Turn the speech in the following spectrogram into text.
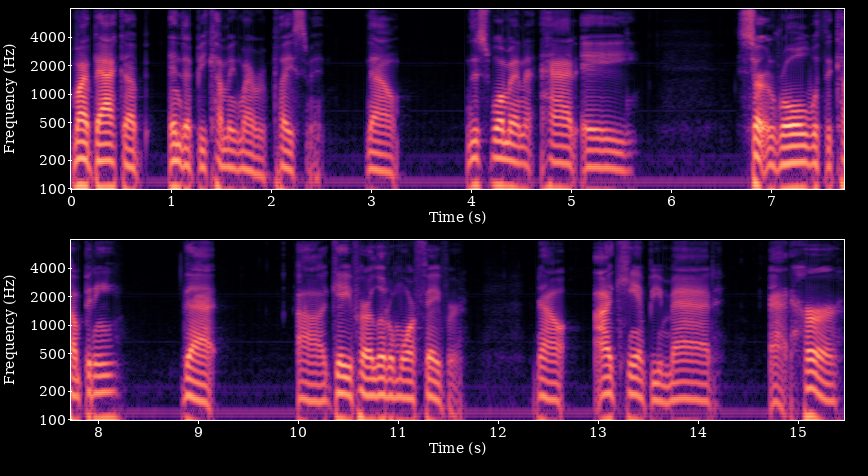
my backup ended up becoming my replacement. Now, this woman had a certain role with the company that uh, gave her a little more favor. Now, I can't be mad at her,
